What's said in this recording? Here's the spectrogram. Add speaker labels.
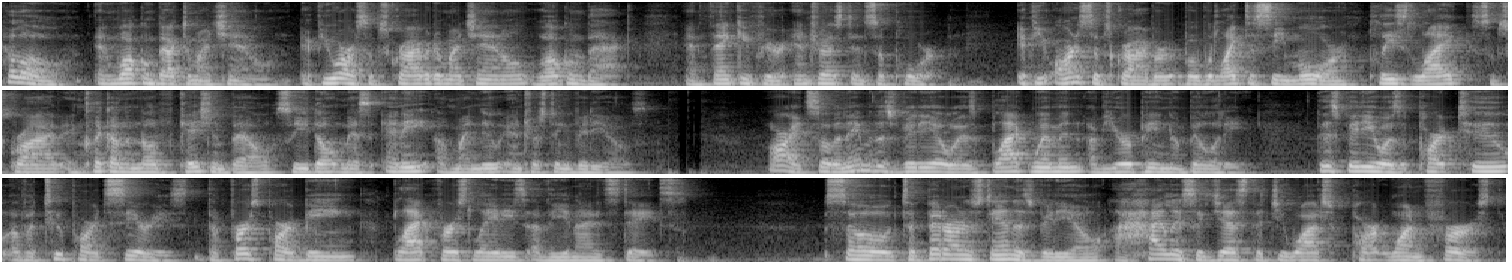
Speaker 1: Hello, and welcome back to my channel. If you are a subscriber to my channel, welcome back, and thank you for your interest and support. If you aren't a subscriber but would like to see more, please like, subscribe, and click on the notification bell so you don't miss any of my new interesting videos. Alright, so the name of this video is Black Women of European Nobility. This video is part two of a two-part series, the first part being Black First Ladies of the United States. So to better understand this video, I highly suggest that you watch part one first.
